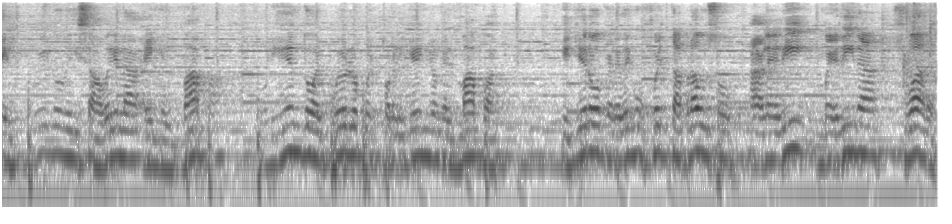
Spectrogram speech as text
el pueblo de Isabela en el mapa, poniendo al pueblo puertorriqueño en el mapa. Y quiero que le den un fuerte aplauso a Lely Medina Suárez.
